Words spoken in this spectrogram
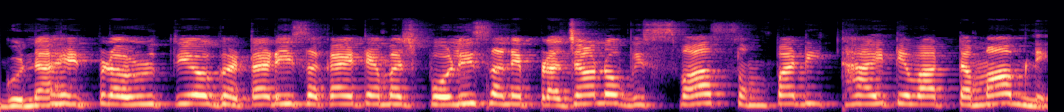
ગુનાહિત પ્રવૃત્તિઓ ઘટાડી શકાય તેમજ પોલીસ અને પ્રજાનો વિશ્વાસ સંપાદિત થાય તેવા તમામને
